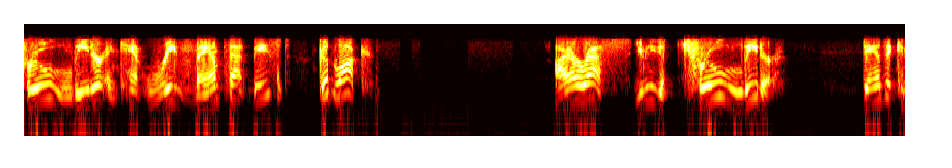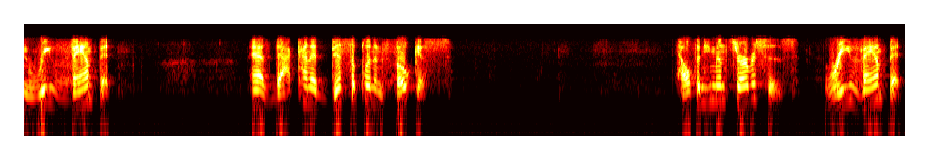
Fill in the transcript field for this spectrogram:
true leader and can't revamp that beast, good luck. IRS, you need a true leader. Danzig can revamp it. Has that kind of discipline and focus. Health and Human Services, revamp it.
